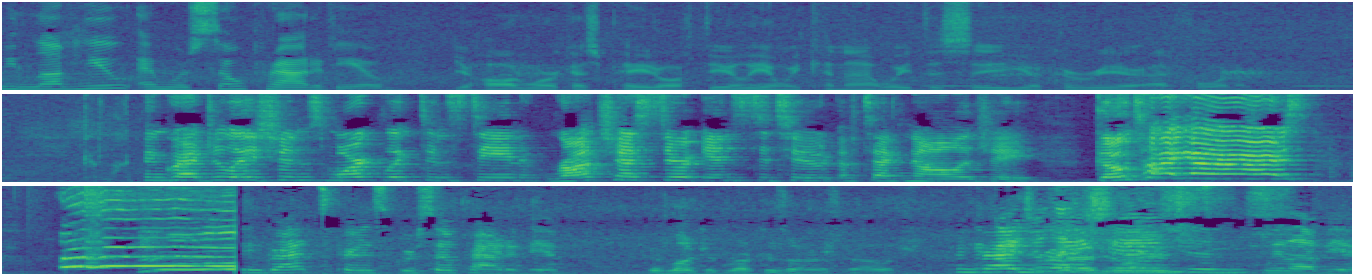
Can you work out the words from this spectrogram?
we love you and we're so proud of you. Your hard work has paid off dearly and we cannot wait to see your career at Fordham. Congratulations, Mark Lichtenstein, Rochester Institute of Technology. Go Tigers! Congrats, Chris. We're so proud of you. Good luck at Rutgers Honors College. Congratulations. Congratulations. We love you.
